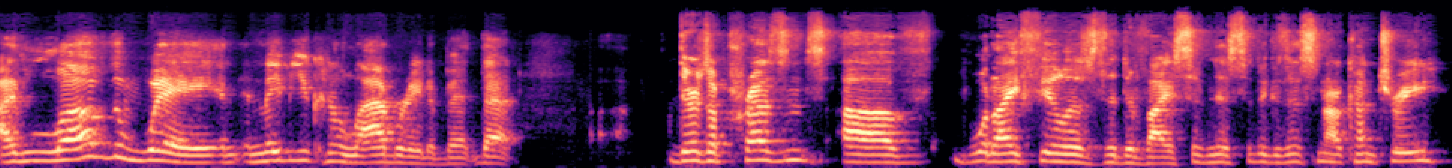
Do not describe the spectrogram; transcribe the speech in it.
I love the way, and, and, maybe you can elaborate a bit, that there's a presence of what I feel is the divisiveness that exists in our country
